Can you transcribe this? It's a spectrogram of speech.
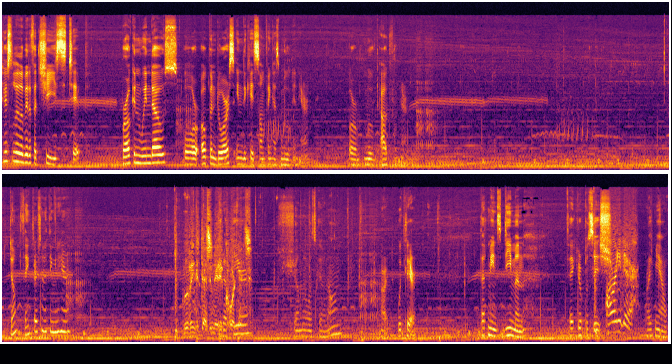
Here's a little bit of a cheese tip. Broken windows or open doors indicate something has moved in here. Or moved out from here. Don't think there's anything in here. Moving to designated Get up coordinates. here. Show me what's going on. Alright, we're clear. That means demon. Take your position. Already there. Right meow.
